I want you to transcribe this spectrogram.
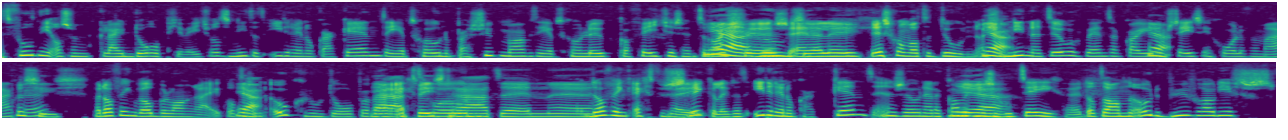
het voelt niet als een klein dorpje, weet je wel. Het is niet dat iedereen elkaar kent en je hebt gewoon een paar supermarkten, je hebt gewoon leuke cafeetjes en ja, terrasjes. en er is gewoon wat te doen. Als Ja. je niet naar Tilburg bent, dan kan je nog steeds in Goorlen van maken. Precies. Maar dat vind ik wel belangrijk, want Ja. er zijn ook genoeg dorpen waar echt twee gewoon... straten en... eh, Dat vind ik echt Nee. verschrikkelijk. Dat iedereen elkaar kent en zo. Nou, daar kan ik niet zo goed tegen. Dat dan, oh, de buurvrouw die heeft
